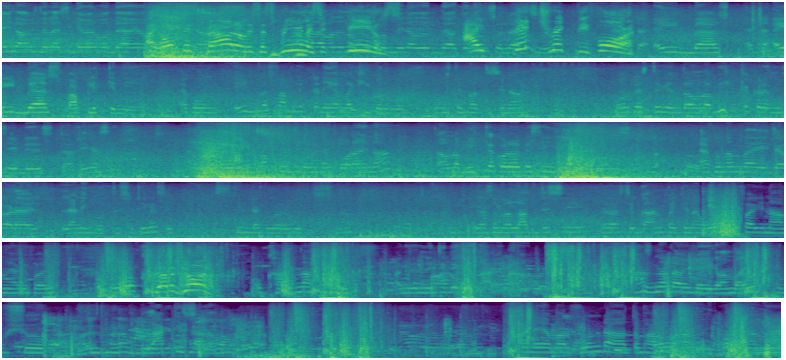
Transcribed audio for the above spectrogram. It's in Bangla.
গাইস আমি চলে আসি গেমের মধ্যে I hope this battle is as real as it feels. I've been tricked before. একটা এইট ব্যাস একটা এইট ব্যাস পাবলিককে নিয়ে এখন এইট ব্যাস পাবলিকটা নিয়ে আমরা কি করব বুঝতে পারতেছি না ওর কাছ থেকে কিন্তু আমরা ভিক্ষা করে নিয়েছি এই ড্রেসটা ঠিক আছে করাই না তা আমরা ভিক্ষা করে ওর কাছে। এখন আমরা এই জায়গাটায় ল্যান্ডিং করতেছি ঠিক আছে স্ক্রিনটা কীভাবে করতেছি না ঠিক আছে আমরা লাভ দিচ্ছি ঠিক আছে গান পাই কিনা ও পাই কিনা আমি আগে পাই। ও. ও খাজনা আগে নীতি দেখে না। খাজনাটা আমি পেয়ে গেলাম ভাই অবশ্য লাকি ছিলাম। মানে আমার ফোনটা তো ভালো না আমি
